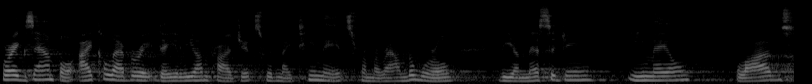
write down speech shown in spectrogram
For example, I collaborate daily on projects with my teammates from around the world via messaging, email, blogs,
